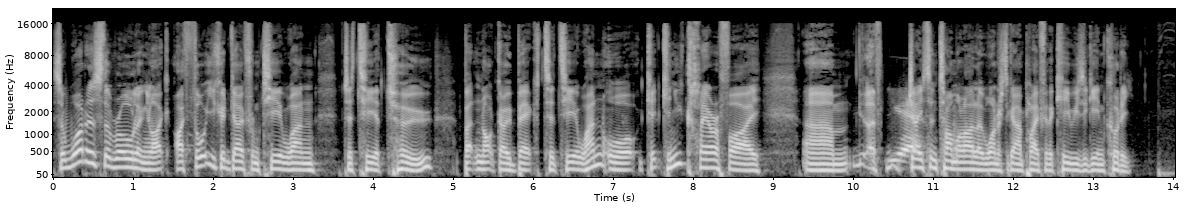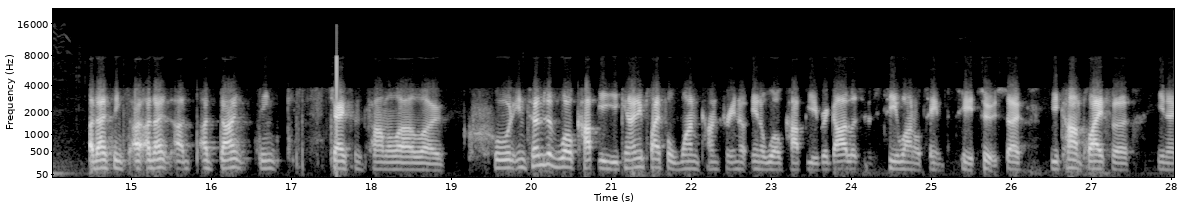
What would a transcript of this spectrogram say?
So, what is the ruling like? I thought you could go from tier one to tier two, but not go back to tier one, or can, can you clarify? Um, if yeah. Jason Taumalolo wanted to go and play for the Kiwis again, could he? I don't think. So. I, don't. I, I don't think Jason Taumalolo could. In terms of World Cup year, you can only play for one country in a, in a World Cup year, regardless if it's tier one or team tier two. So you can't play for you know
